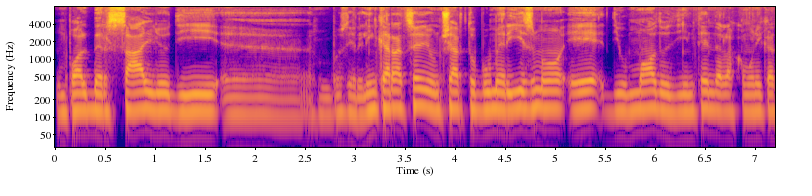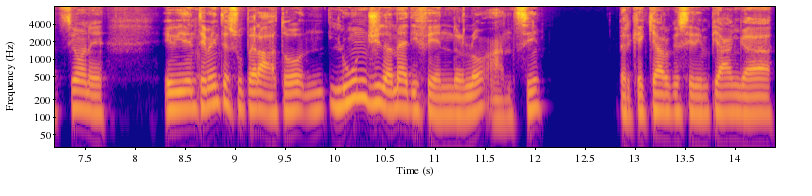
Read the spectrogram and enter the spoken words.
un po' al bersaglio di eh, dire, l'incarnazione di un certo boomerismo e di un modo di intendere la comunicazione evidentemente superato, lungi da me difenderlo, anzi, perché è chiaro che si rimpianga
